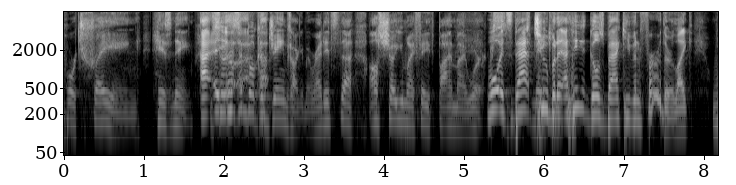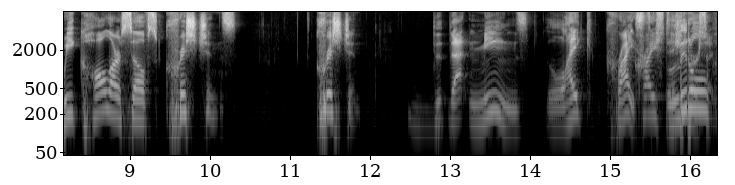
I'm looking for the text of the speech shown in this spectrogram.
portraying his name. I- so this is uh, a book of James argument, right? It's the I'll show you my faith by my works. Well, it's that too, but I think it goes back even further. Like we call ourselves Christians. Christian. Th- that means like Christ. Christ-ish Little person.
